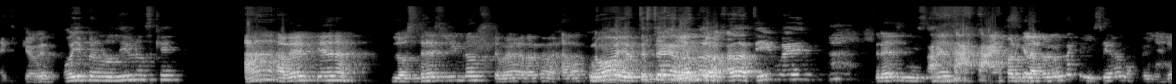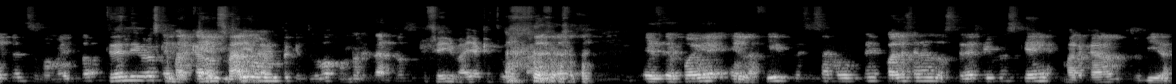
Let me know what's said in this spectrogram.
Ahí te quiero ver. Oye, pero los libros, ¿qué? Ah, a ver, Piedra, los tres libros te voy a agarrar de bajada. No, yo te estoy agarrando de bajada a ti, güey. Tres, mis tres. Porque la pregunta que le hicieron a Peña Nieto en su momento, Tres libros que marcaron mal vida. momento que tuvo, uno de tantos, Sí, vaya que tuvo tanto. este fue en la FIL precisamente, ¿cuáles eran los tres libros que marcaron tu vida?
